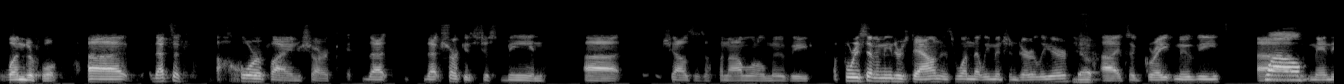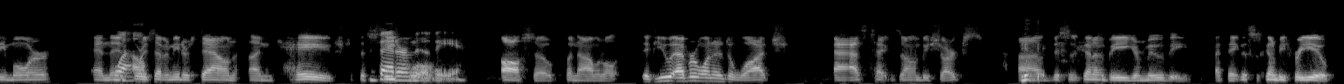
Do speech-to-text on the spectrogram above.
Wonderful. Uh, that's a, a horrifying shark. That that shark is just mean. Uh, Shallows is a phenomenal movie. Uh, 47 Meters Down is one that we mentioned earlier. Yep. Uh, it's a great movie. Uh, Well- Mandy Moore. And then Well. 47 Meters Down, Uncaged, the Better sequel, movie. also phenomenal. If you ever wanted to watch Aztec zombie sharks, uh, this is going to be your movie. I think this is going to be for you.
